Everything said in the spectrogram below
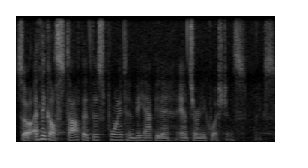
So I think I'll stop at this point and be happy to answer any questions. Thanks.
